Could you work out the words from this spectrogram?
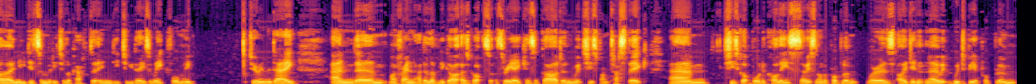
I needed somebody to look after Indy two days a week for me during the day. And um, my friend had a lovely has got sort of three acres of garden, which is fantastic. Um, she's got border collies, so it's not a problem. Whereas I didn't know it would be a problem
